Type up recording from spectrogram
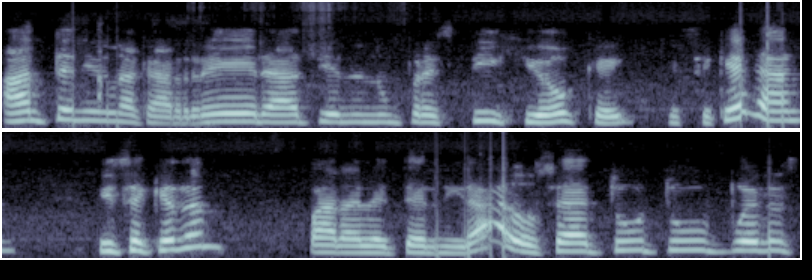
han tenido una carrera, tienen un prestigio, que, que se quedan y se quedan para la eternidad. O sea, tú, tú puedes,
